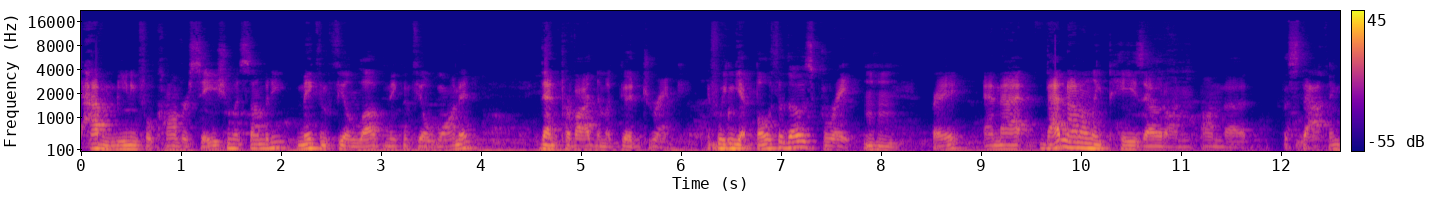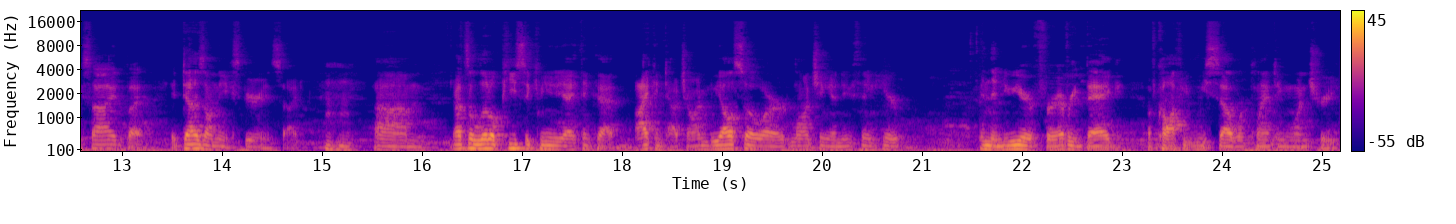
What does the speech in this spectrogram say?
have a meaningful conversation with somebody, make them feel loved, make them feel wanted, than provide them a good drink. If we can get both of those, great, hmm right? And that that not only pays out on on the the staffing side, but it does on the experience side. Um, that's a little piece of community I think that I can touch on. We also are launching a new thing here in the new year. For every bag of coffee we sell, we're planting one tree.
